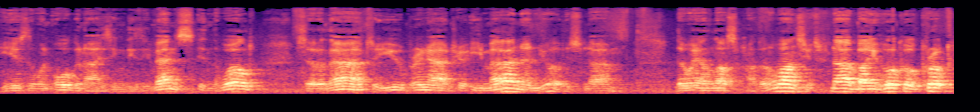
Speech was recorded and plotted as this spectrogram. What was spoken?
He is the one organizing these events in the world, so that you bring out your iman and your Islam the way Allah subhanahu wa ta'ala wants you to. Now, by hook or crook,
